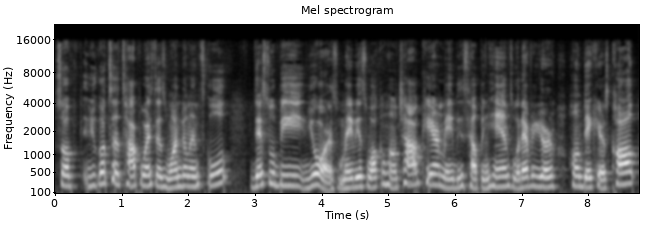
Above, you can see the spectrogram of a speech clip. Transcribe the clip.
So if you go to the top where it says Wonderland School, this will be yours. Maybe it's Welcome Home Child Care, maybe it's Helping Hands, whatever your home daycare is called.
